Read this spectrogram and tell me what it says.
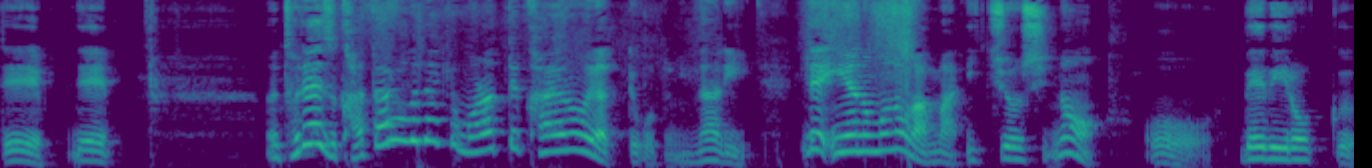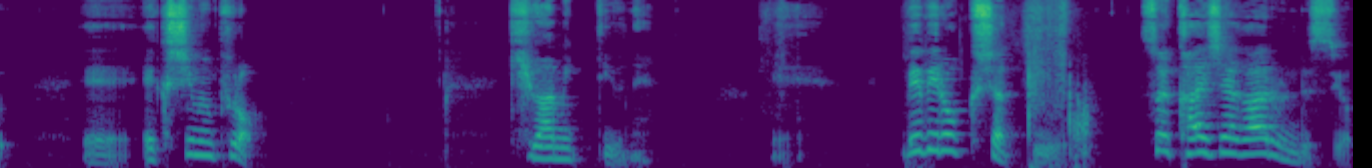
てでとりあえずカタログだけもらって帰ろうやってことになりで家のものがまあ一押しのおベビーロック、えーエクシムプロ。極みっていうね、えーベビーロック社っていうそういう会社があるんですよ。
